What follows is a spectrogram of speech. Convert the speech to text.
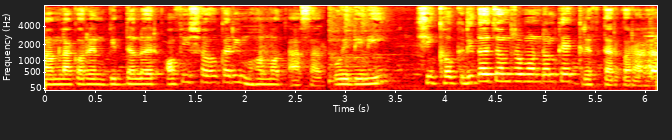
মামলা করেন বিদ্যালয়ের অফিস সহকারী মোহাম্মদ আসাদ। ওই দিনই শিক্ষক হৃদয়চন্দ্র মণ্ডলকে গ্রেফতার করা হয়।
